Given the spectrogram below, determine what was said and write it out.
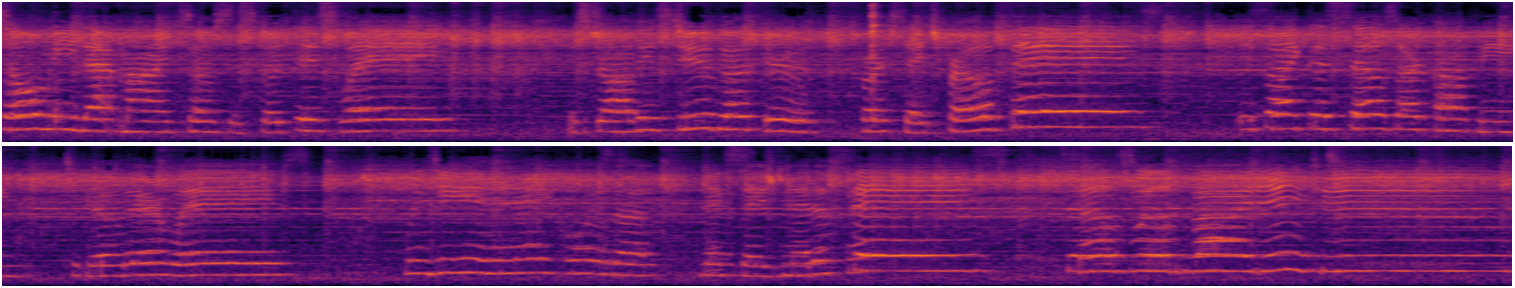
told me that mitosis split this way. Its job is to go through first stage prophase. It's like the cells are copying to go their ways. When DNA coils up, next stage metaphase, cells will divide into.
